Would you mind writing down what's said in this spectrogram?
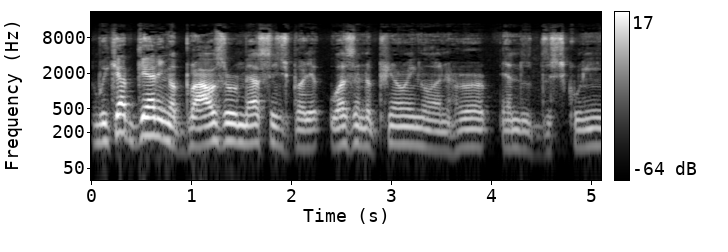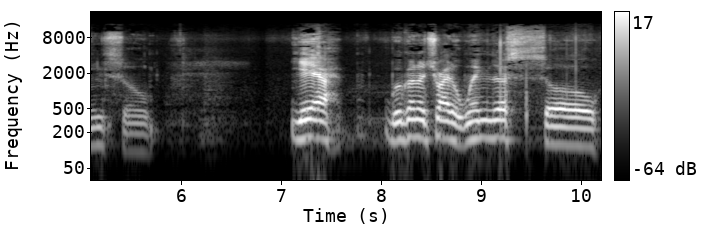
we kept getting a browser message, but it wasn't appearing on her end of the screen. So, yeah, we're going to try to wing this. So,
